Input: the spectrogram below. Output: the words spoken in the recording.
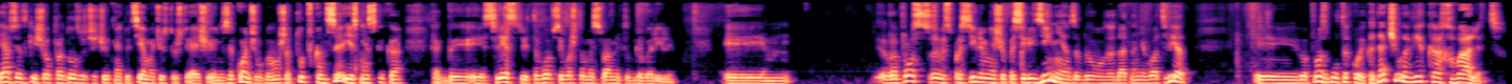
Я все-таки еще продолжу чуть-чуть на эту тему. Чувствую, что я еще ее не закончил, потому что тут в конце есть несколько как бы э, следствий того всего, что мы с вами тут говорили. И эм, вопрос э, спросили меня еще посередине, я забыл дать на него ответ. И вопрос был такой, когда человека хвалят,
